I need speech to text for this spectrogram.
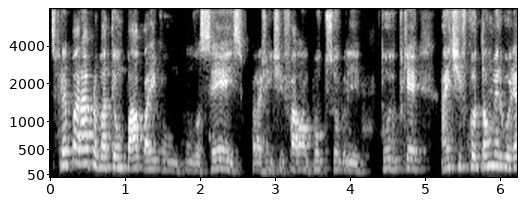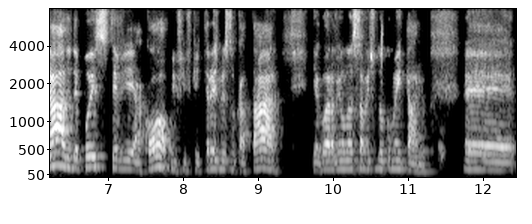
se preparar para bater um papo aí com, com vocês, para a gente falar um pouco sobre tudo, porque a gente ficou tão mergulhado, depois teve a Copa, enfim, fiquei três meses no Catar, e agora vem o lançamento do documentário. É,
